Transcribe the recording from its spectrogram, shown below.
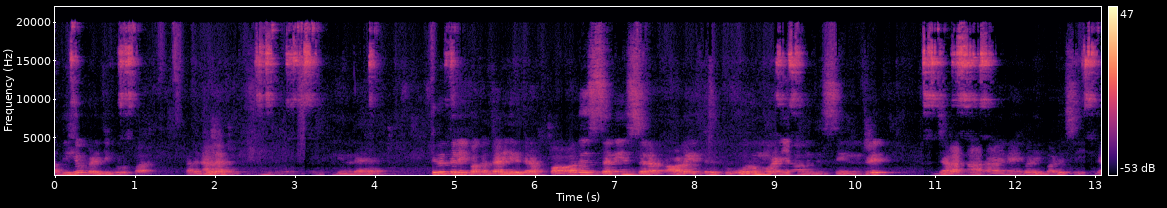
அதிகப்படுத்தி கொடுப்பார். அதனால இந்த திருத்தணி பக்கத்தால் இருக்கிற பாத சனீஸ்வரர் ஆலயத்திற்கு ஒரு முறையாவது சென்று ஜலநாராயணை வழிபாடு செய்யுங்க.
